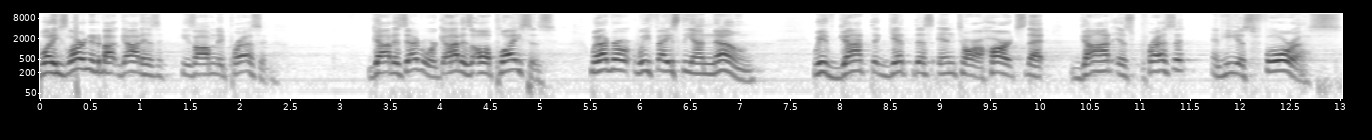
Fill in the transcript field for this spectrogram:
What he's learning about God is he's omnipresent. God is everywhere, God is all places. Whenever we face the unknown, we've got to get this into our hearts that God is present and he is for us.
